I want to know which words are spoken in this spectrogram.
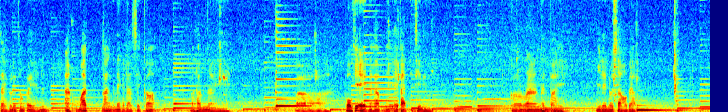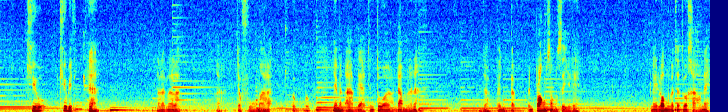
ใส่ก็เลยต้องไปนั่นอะผมวาดร่างในกระดาษเสร็จก็มาทำในโปรคีเอทนะครับใน iPad อีกทีหนึ่ง ก็ร่างกันไป มีไดโนเสาร์แบบ คิวคิวบิดน่ารักน่ารักจะฟูมาละปุ๊บปุ๊บเนี่ยมันอาบแดดจนตัวดำแล้วนะจะเป็นแบบเป็นปล้องสองสีเลย ในร่มก็จะตัวขาวหน่อย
